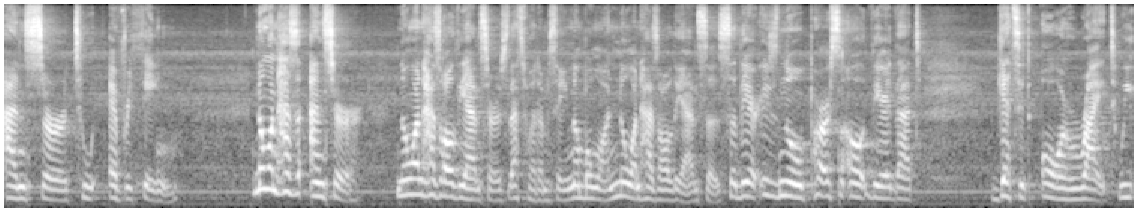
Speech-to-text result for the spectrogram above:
answer to everything. No one has an answer. No one has all the answers. That's what I'm saying. Number one, no one has all the answers. So there is no person out there that gets it all right. We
